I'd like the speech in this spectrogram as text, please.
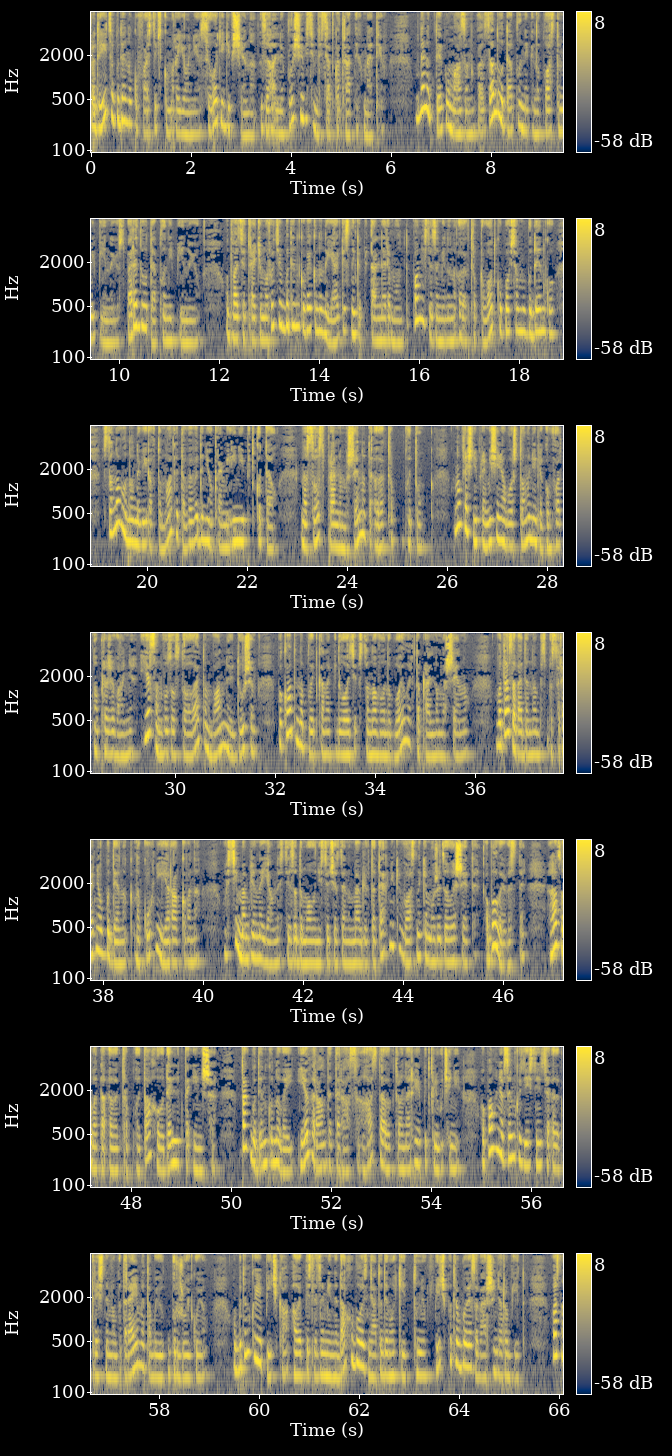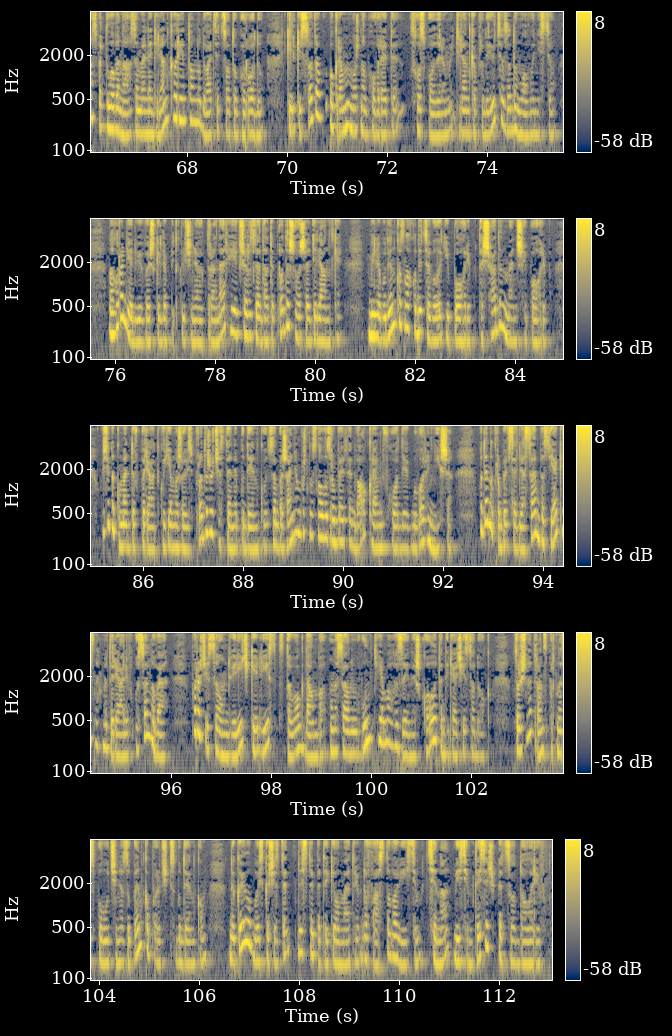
Продається будинок у Фастівському районі, село Дідівщина, загальною площею 80 квадратних метрів. Будинок типу мазанка, ззаду утеплений пінопластом і піною, спереду утеплений піною. У 23-му році в будинку виконано якісний капітальний ремонт, повністю замінено електропроводку по всьому будинку, встановлено нові автомати та виведені окремі лінії під котел, насос, пральну машину та електроплиту. Внутрішні приміщення облаштовані для комфортного проживання. Є санвузол з туалетом, ванною, душем, покладена плитка на підлозі, встановлено бойлер та пральну машину. Вода заведена безпосередньо в будинок. На кухні є раковина. Усі меблі в наявності за домовленістю частину меблів та техніки власники можуть залишити або вивезти. Газова та електроплита, холодильник та інше. Так будинку новий. Є веранда, тераса, газ та електроенергія підключені. Опалення взимку здійснюється електричними батареями та буржуйкою. У будинку є пічка, але після заміни даху було знято димокіт, тому піч потребує завершення робіт. Власна свердловина, земельна ділянка орієнтовно 20 соток городу. Кількість соток окремо можна обговорити з господарями. Ділянки продаються за домовленістю. На городі є дві вишки для підключення електроенергії, якщо розглядати продаж лише ділянки. Біля будинку знаходиться великий погріб та ще один менший погріб. Усі документи в порядку, є можливість продажу частини будинку. За бажанням можна знову зробити два окремі входи, як було раніше. Будинок робився для себе з якісних матеріалів, усе нове. Поруч із селом дві річки, ліс, ставок, дамба. У населеному пункті є магазини, школа та дитячий садок. Зручне транспортне сполучення, зупинка поруч із будинком. До Києва близько 65 кілометрів, до Фастова 8. Ціна 8500 доларів.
